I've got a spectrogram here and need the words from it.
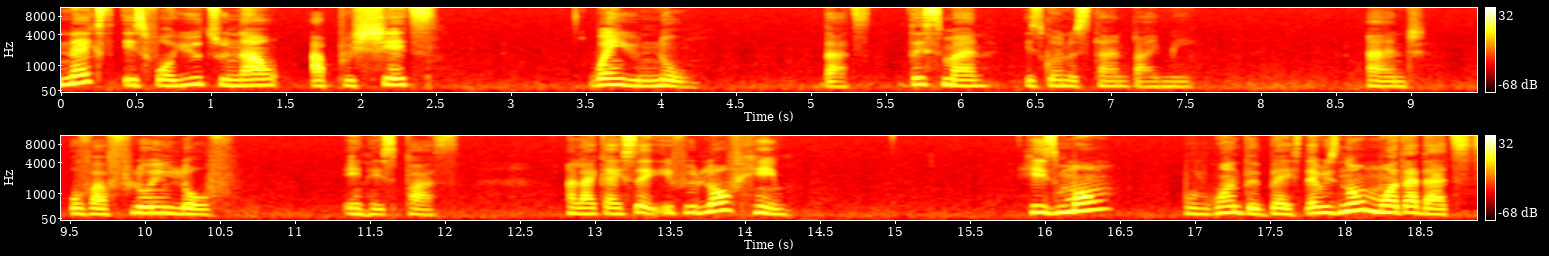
Next is for you to now appreciate when you know that this man is going to stand by me and overflowing love in his path. And like I say, if you love him, his mom would want the best. There is no mother that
